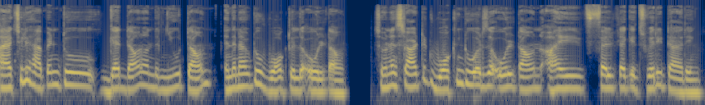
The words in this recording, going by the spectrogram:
I actually happened to get down on the new town and then I have to walk till the old town. So when I started walking towards the old town, I felt like it's very tiring.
